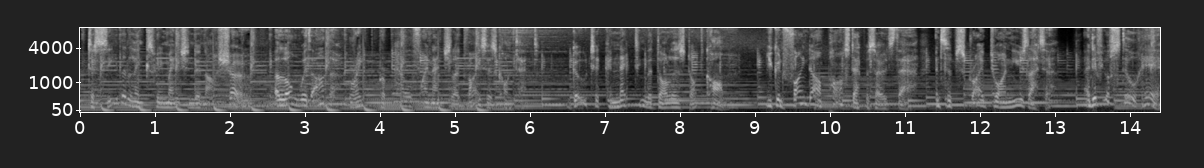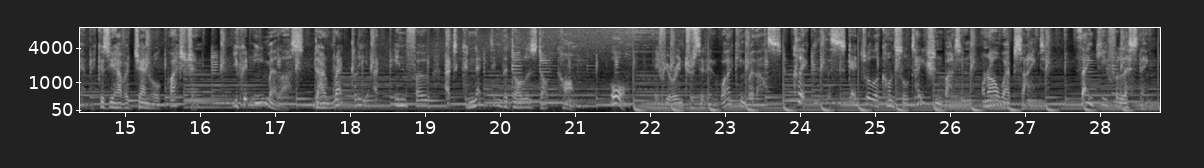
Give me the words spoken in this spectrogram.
To see the links we mentioned in our show, along with other great Propel Financial Advisors content, go to connectingthedollars.com. You can find our past episodes there and subscribe to our newsletter. And if you're still here because you have a general question, you can email us directly at info at connectingthedollars.com. Or if you're interested in working with us, click the schedule a consultation button on our website. Thank you for listening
